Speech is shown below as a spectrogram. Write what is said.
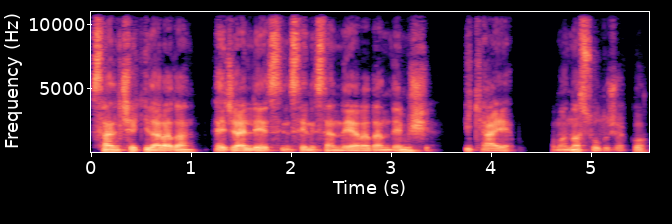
Sen çekil aradan, tecelli etsin seni sende yaradan demiş ya. Hikaye bu. Ama nasıl olacak o?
